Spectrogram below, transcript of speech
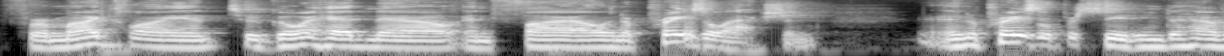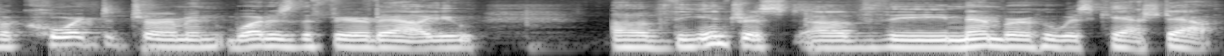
for my client to go ahead now and file an appraisal action, an appraisal proceeding to have a court determine what is the fair value of the interest of the member who was cashed out.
